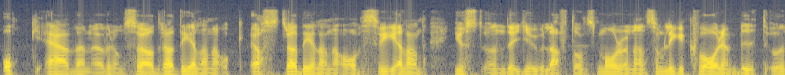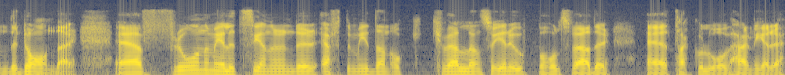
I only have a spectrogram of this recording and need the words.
och även över de södra delarna och östra delarna av Svealand just under julaftonsmorgonen som ligger kvar en bit under dagen där. Eh, från och med lite senare under eftermiddagen och kvällen så är det uppehållsväder Eh, tack och lov här nere.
